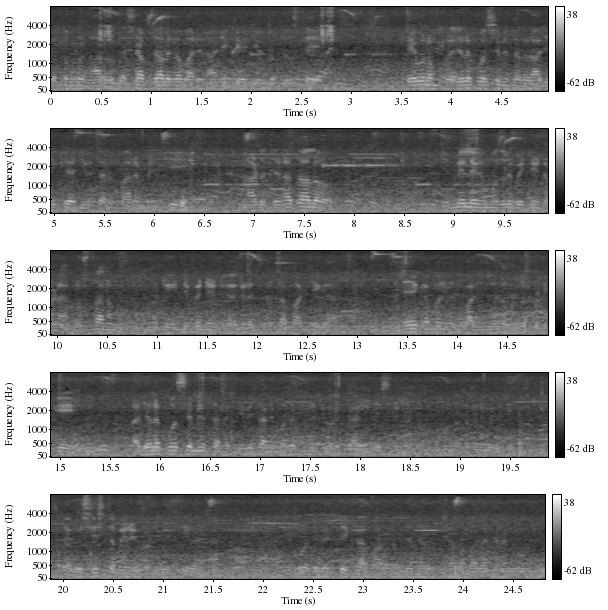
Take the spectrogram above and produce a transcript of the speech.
గతంలో నాలుగు దశాబ్దాలుగా వారి రాజకీయ జీవితం చూస్తే కేవలం ప్రజల కోసమే తన రాజకీయ జీవితాన్ని ప్రారంభించి నాడు జనతాలో ఎమ్మెల్యేగా మొదలుపెట్టినటువంటి ఆ ప్రస్థానం అటు ఇండిపెండెంట్గా ఇక్కడ జనతా పార్టీగా అనేకమైన పార్టీలలో ఉన్నప్పటికీ ప్రజల కోసమే తన జీవితాన్ని మొదటి నుంచి కూడా త్యాగం చేసినటువంటి మహోన్నతమైన వ్యక్తి చాలా విశిష్టమైనటువంటి వ్యక్తి ఇటువంటి వ్యక్తిగా మారడం జనరల్ చాలా బాధాకరంగా ఉంది.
